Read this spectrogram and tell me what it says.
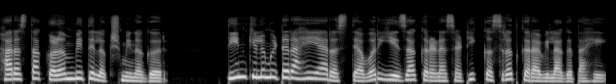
हा रस्ता कळंबी ते लक्ष्मीनगर. तीन किलोमीटर आहे या रस्त्यावर ये जा करण्यासाठी कसरत करावी लागत आहे.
